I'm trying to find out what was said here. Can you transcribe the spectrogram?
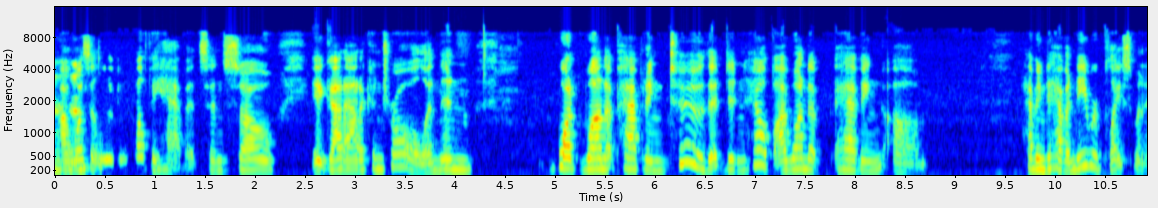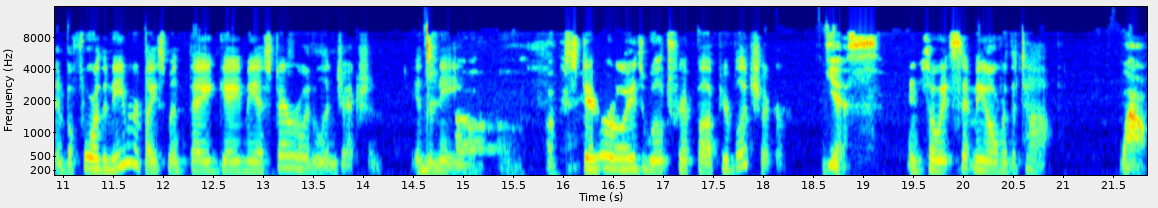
mm-hmm. i wasn't living healthy habits and so it got out of control and then what wound up happening too that didn't help i wound up having um having to have a knee replacement and before the knee replacement they gave me a steroidal injection in the knee oh, okay. steroids will trip up your blood sugar yes and so it sent me over the top wow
